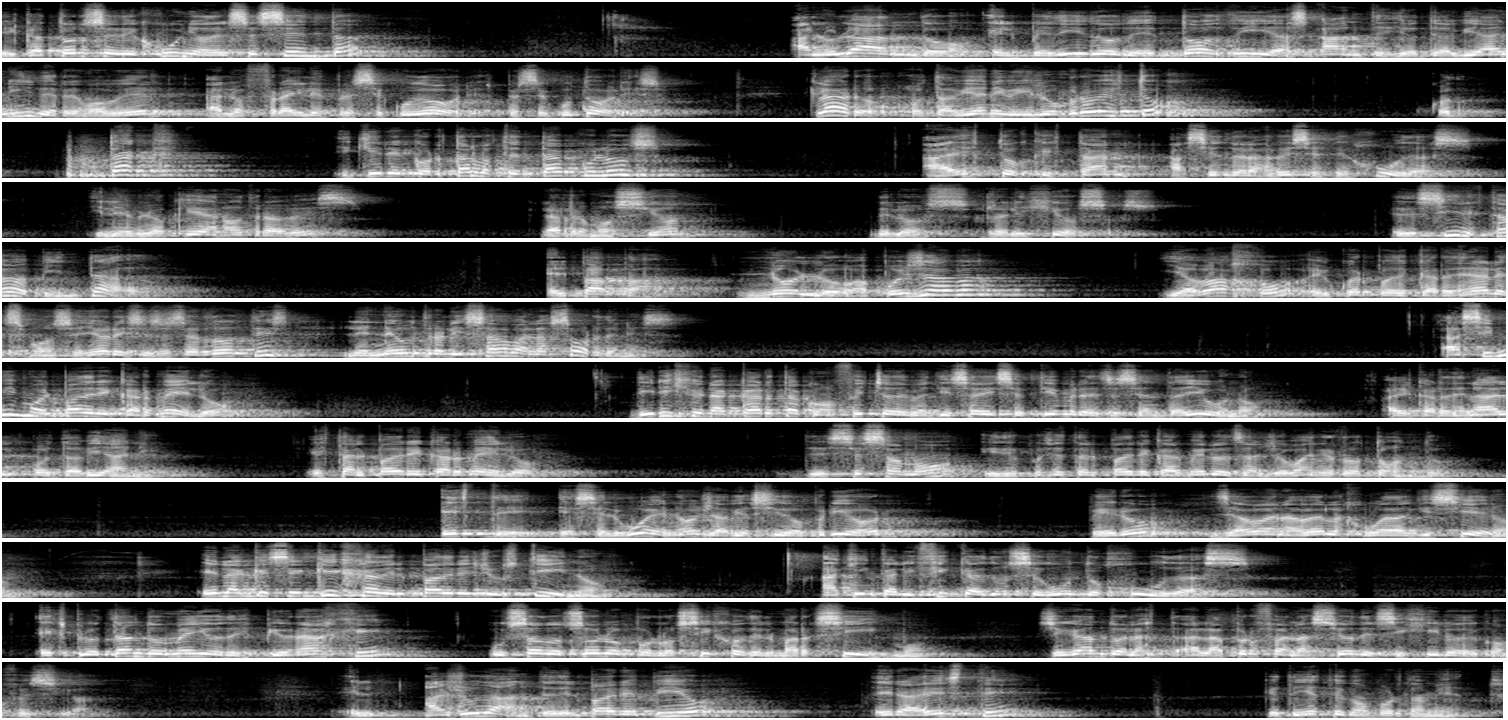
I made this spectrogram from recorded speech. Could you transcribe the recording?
El 14 de junio del 60, anulando el pedido de dos días antes de Ottaviani de remover a los frailes persecutores. persecutores. Claro, Ottaviani vislumbró esto, cuando, ¡tac! y quiere cortar los tentáculos a estos que están haciendo las veces de Judas y le bloquean otra vez la remoción de los religiosos. Es decir, estaba pintado. El Papa no lo apoyaba y abajo el cuerpo de cardenales, monseñores y sacerdotes le neutralizaban las órdenes. Asimismo, el padre Carmelo dirige una carta con fecha del 26 de septiembre de 61 al cardenal Ottaviani. Está el padre Carmelo de Sésamo y después está el padre Carmelo de San Giovanni Rotondo. Este es el bueno, ya había sido prior, pero ya van a ver la jugada que hicieron, en la que se queja del padre Justino, a quien califica de un segundo Judas, explotando medios de espionaje usados solo por los hijos del marxismo, llegando a la, a la profanación del sigilo de confesión. El ayudante del padre Pío era este que tenía este comportamiento.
